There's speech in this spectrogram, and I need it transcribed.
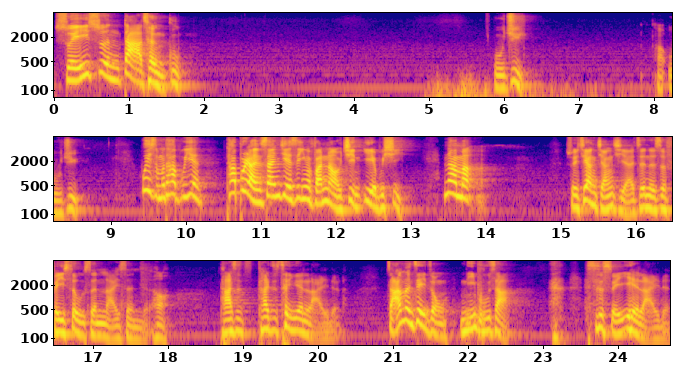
随顺大乘故。五句，好五句，为什么他不厌？他不染三界，是因为烦恼尽，业不细。那么，所以这样讲起来，真的是非受身来生的哈。他是他是趁愿来的，咱们这种泥菩萨 是随业来的，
